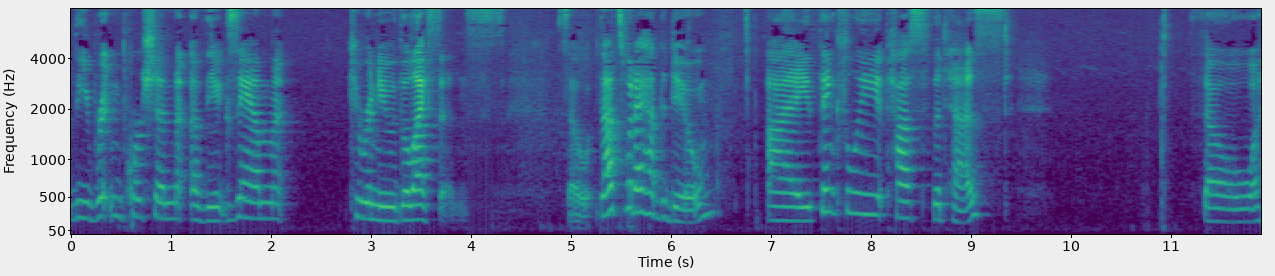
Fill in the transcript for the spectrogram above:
the written portion of the exam to renew the license. So that's what I had to do. I thankfully passed the test. So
